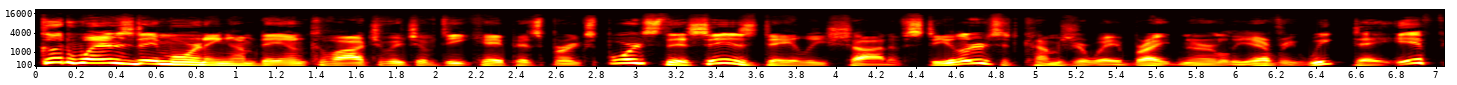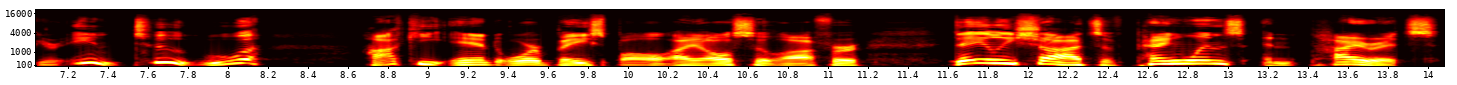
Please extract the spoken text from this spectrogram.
Good Wednesday morning. I'm Dan Kovacevic of DK Pittsburgh Sports. This is Daily Shot of Steelers. It comes your way bright and early every weekday if you're into hockey and or baseball. I also offer daily shots of Penguins and Pirates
